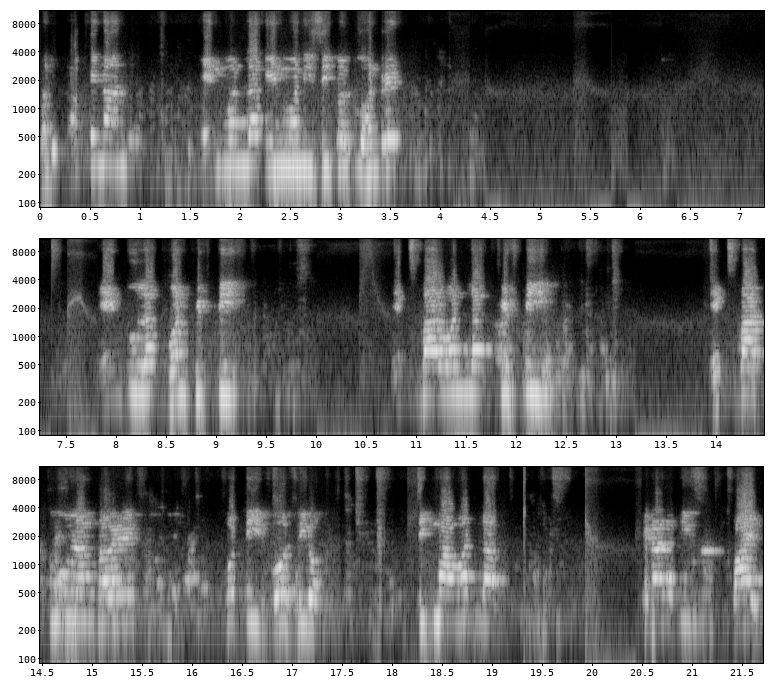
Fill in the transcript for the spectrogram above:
બધું લખી ના અંદર n1 લખ n1 is equal to 100 n2 લખ 150 x bar 1 લખ 50 x bar 2 લખ હવે 40 40 સિગ્મા 1 લખ કેટલા લખી 5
